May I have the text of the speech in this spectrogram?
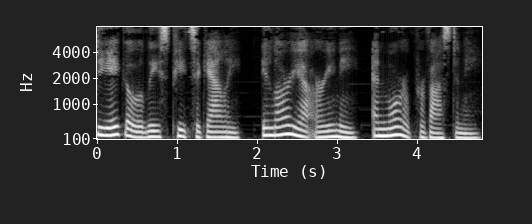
Diego Ulisse Pizzagalli, Ilaria Arini, and Mauro Prevostini.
